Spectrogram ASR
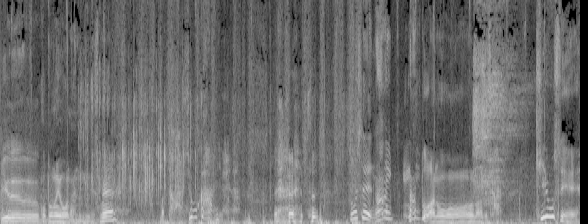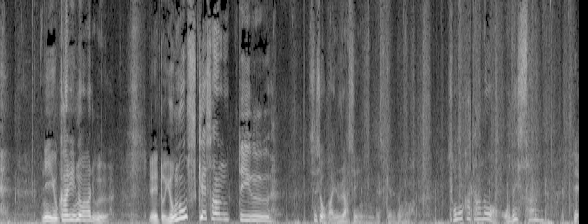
ということのようなんですね。まあ、大丈夫かみたいなそしてなんなんとあのー、なんですか清瀬にゆかりのあるえっ、ー、と与之助さんっていう師匠がいるらしいんですけれどもその方のお弟子さんで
